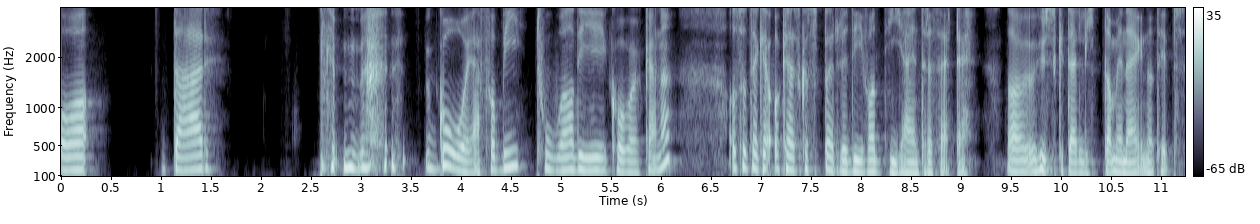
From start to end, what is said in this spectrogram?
og der går jeg forbi to av de coworkerne, og så tenker jeg ok, jeg skal spørre de hva de er interessert i. Da husket jeg litt av mine egne tips.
